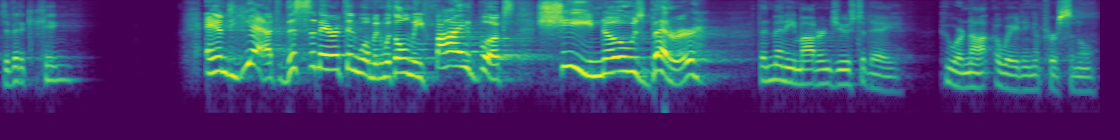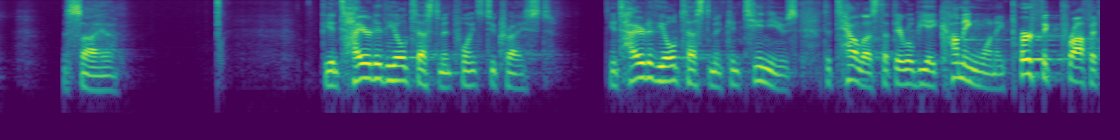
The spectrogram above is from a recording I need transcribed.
Davidic king. And yet, this Samaritan woman with only five books, she knows better than many modern Jews today who are not awaiting a personal Messiah. The entirety of the Old Testament points to Christ. The entirety of the Old Testament continues to tell us that there will be a coming one, a perfect prophet,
